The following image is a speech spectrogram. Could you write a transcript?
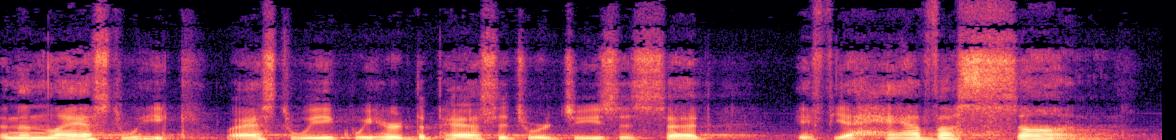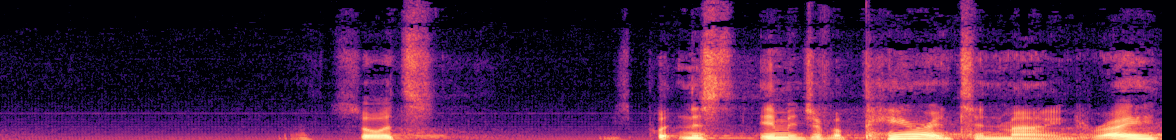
And then last week, last week we heard the passage where Jesus said, If you have a son, so it's he's putting this image of a parent in mind, right?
